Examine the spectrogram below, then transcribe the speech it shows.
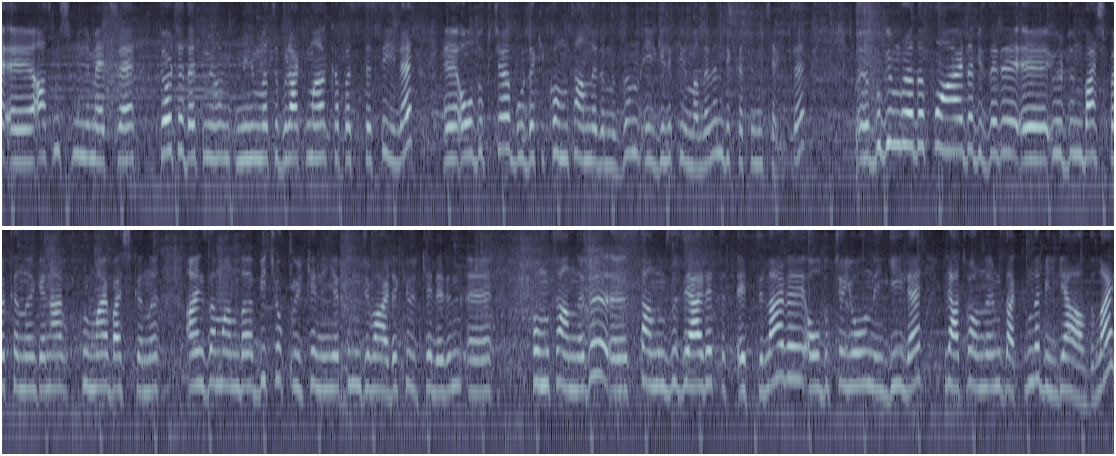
e, 60 mm 4 adet mühim- mühimmatı bırakma kapasitesiyle e, oldukça buradaki komutanlarımızın, ilgili firmaların dikkatini çekti. E, Bugün burada fuarda bizleri e, Ürdün Başbakanı, Genelkurmay Başkanı, aynı zamanda birçok ülkenin yakın civardaki ülkelerin e, komutanları e, standımızı ziyaret et- ettiler ve oldukça yoğun ilgiyle platformlarımız hakkında bilgi aldılar.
